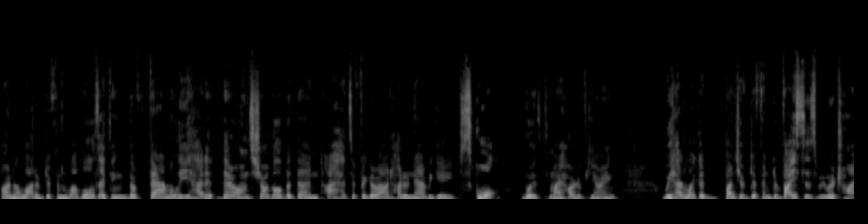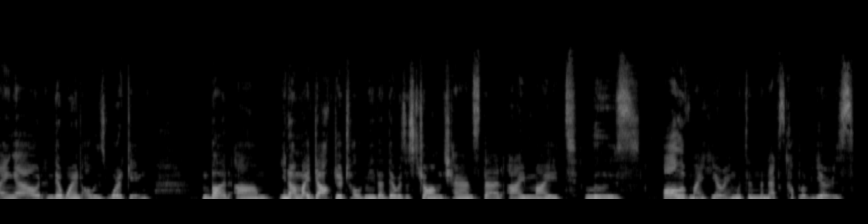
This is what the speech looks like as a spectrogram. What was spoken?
on a lot of different levels. I think the family had their own struggle, but then I had to figure out how to navigate school with my hard of hearing. We had like a bunch of different devices we were trying out, and they weren't always working. But um, you know, my doctor told me that there was a strong chance that I might lose all of my hearing within the next couple of years.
